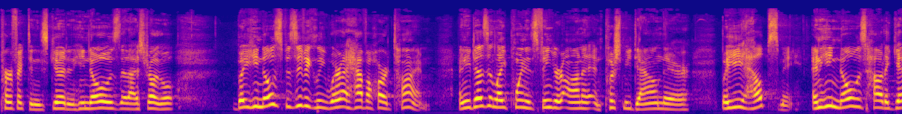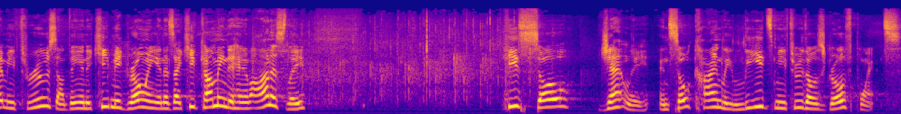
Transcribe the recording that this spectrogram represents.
perfect and he's good and he knows that I struggle but he knows specifically where I have a hard time. And he doesn't like point his finger on it and push me down there, but he helps me. And he knows how to get me through something and to keep me growing. And as I keep coming to him, honestly, he's so gently and so kindly leads me through those growth points.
